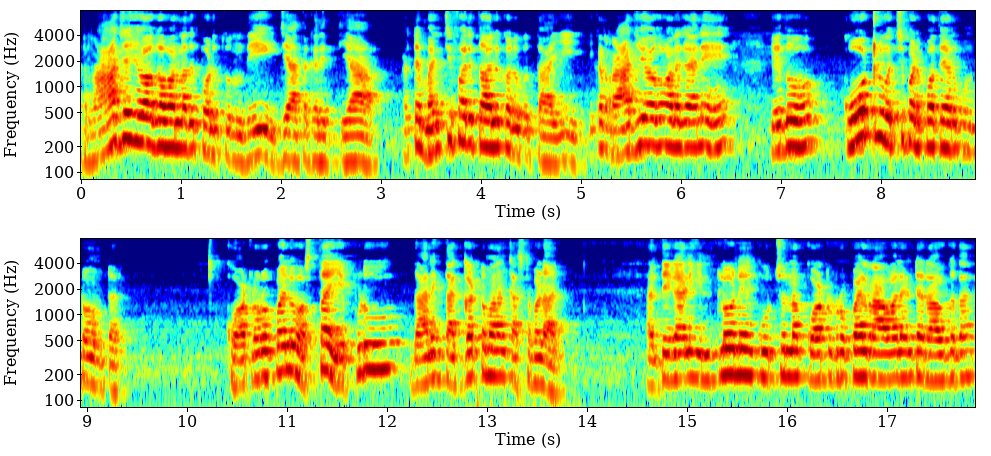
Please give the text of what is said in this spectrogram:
రాజయోగం అన్నది పడుతుంది జాతకరీత్యా. అంటే మంచి ఫలితాలు కలుగుతాయి. ఇక్కడ రాజయోగం అనగానే ఏదో కోట్లు వచ్చి పడిపోతాయి అనుకుంటూ ఉంటారు. కోట్ల రూపాయలు వస్తాయి. ఎప్పుడు? దానికి తగ్గట్టు మనం కష్టపడాలి. అంతేగాని ఇంట్లో నేను కూర్చున్న కోట్ల రూపాయలు రావాలంటే రావు కదా.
